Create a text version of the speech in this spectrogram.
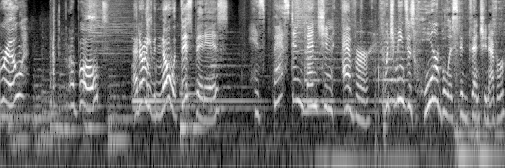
Screw? A bolt? I don't even know what this bit is. His best invention ever. Which means his horriblest invention ever.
